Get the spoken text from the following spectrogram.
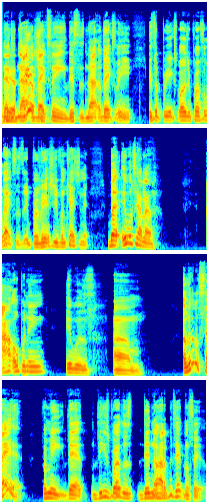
that's not a vaccine. This is not a vaccine. It's a pre exposure prophylaxis. It prevents you from catching it. But it was kind of eye opening. It was um a little sad for me that these brothers didn't know how to protect themselves.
